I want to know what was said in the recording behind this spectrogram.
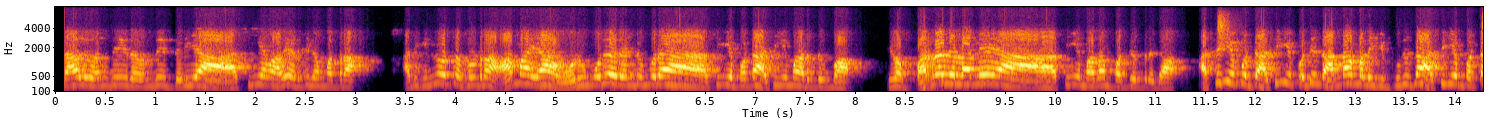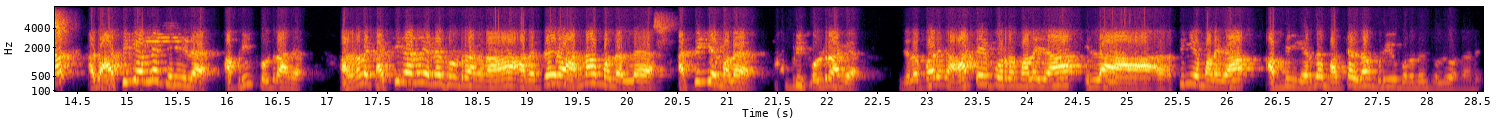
இந்த ஆளு வந்து இதை வந்து பெரிய அசிங்கமாவே எடுத்துக்க மாட்டான் அதுக்கு இன்னொருத்தர் சொல்றான் ஆமாயா ஒரு முறை ரெண்டு முறை அசிங்க போட்டா அசிங்கமா எடுத்துப்பான். இவன் படுறது எல்லாமே அசிங்கமா தான் பட்டுட்டு இருக்கான் அசிங்கப்பட்டு அசிங்கப்பட்டு இந்த அண்ணாமலைக்கு புதுசா அசிங்கப்பட்டா அது அசிங்கம்னே தெரியல அப்படின்னு சொல்றாங்க. அதனால கட்சிக்காரங்க என்ன சொல்றாங்கன்னா அதன் பேரு அண்ணாமலை இல்ல அசிங்க மலை அப்படி சொல்றாங்க. இதுல பாருங்க ஆட்டை போடுற மலையா இல்ல அசிங்க மலையா அப்படிங்கறத மக்கள் தான் முடிவு பண்ணணும்னு சொல்லுவேன் நான்.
